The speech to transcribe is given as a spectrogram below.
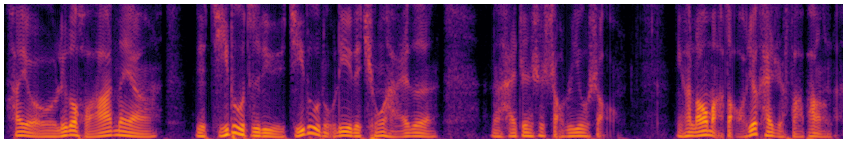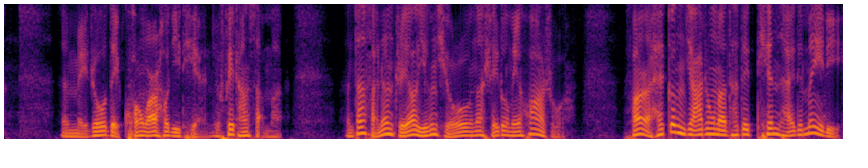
还有刘德华那样就极度自律、极度努力的穷孩子，那还真是少之又少。你看老马早就开始发胖了，嗯，每周得狂玩好几天，就非常散漫。但反正只要赢球，那谁都没话说，反而还更加重了他的天才的魅力，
